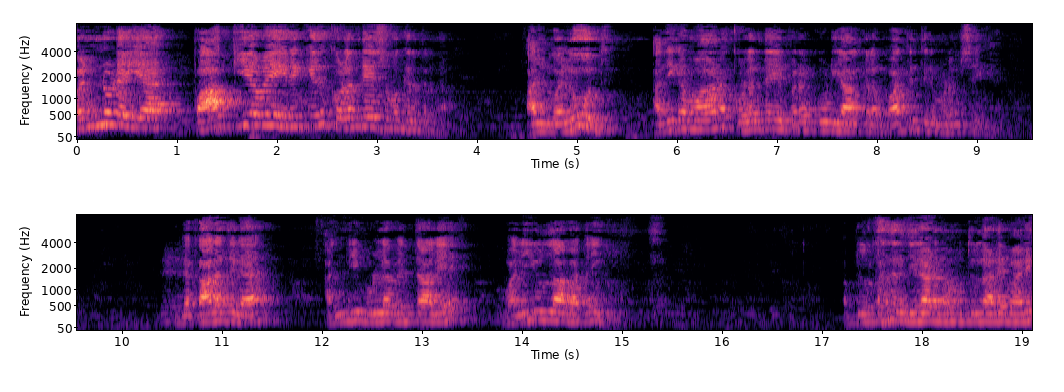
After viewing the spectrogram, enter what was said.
பெண்ணுடைய பாக்கியமே இருக்குது குழந்தையை சுமக்கிறது தான் அல் வலூத் அதிகமான குழந்தையை பெறக்கூடிய ஆட்களை பார்த்து திருமணம் செய்யுங்க. இந்த காலத்துல அஞ்சு புள்ள பெற்றாலே வலியுல்லாவா தான் இருக்கும் அப்துல் காதர் ரஹமத்துல்லா அதே மாதிரி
